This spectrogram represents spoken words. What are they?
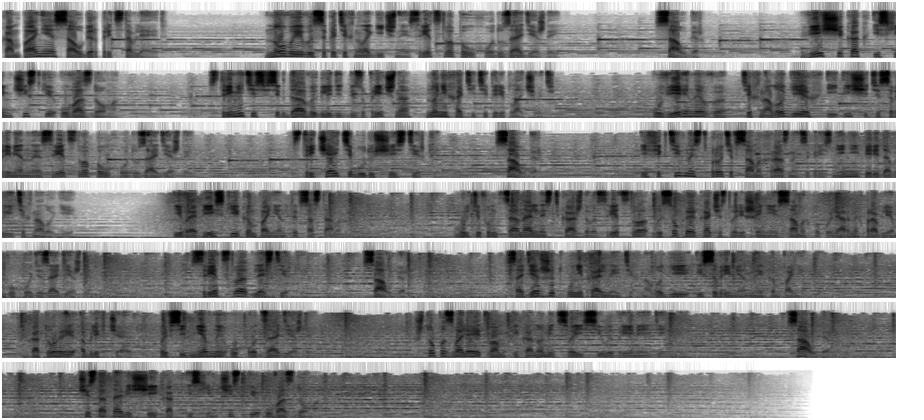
Компания Sauber представляет новые высокотехнологичные средства по уходу за одеждой. Sauber. Вещи, как из химчистки у вас дома. Стремитесь всегда выглядеть безупречно, но не хотите переплачивать. Уверены в технологиях и ищете современное средство по уходу за одеждой. Встречайте будущее стирки. Sauber. Эффективность против самых разных загрязнений передовые технологии. Европейские компоненты в составах. Мультифункциональность каждого средства, высокое качество решения самых популярных проблем в уходе за одеждой. Средства для стирки. Sauber. Содержит уникальные технологии и современные компоненты, которые облегчают повседневный уход за одеждой, что позволяет вам экономить свои силы, время и деньги. Sauber. Чистота вещей, как из химчистки у вас дома.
